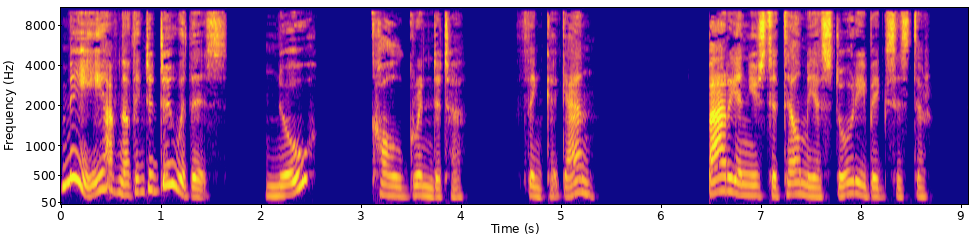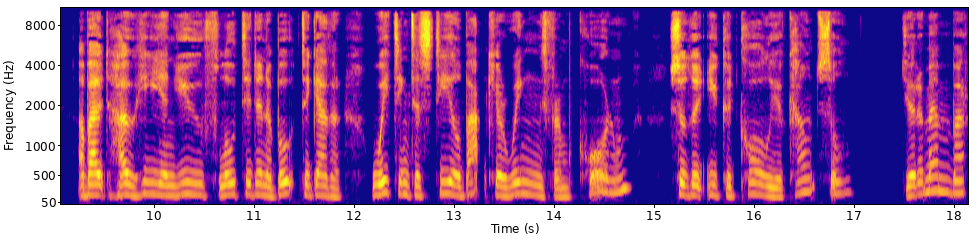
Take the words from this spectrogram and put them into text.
Me? I've nothing to do with this. No? Coll grinned at her. Think again. Barrion used to tell me a story, big sister about how he and you floated in a boat together, waiting to steal back your wings from Corm so that you could call your council. Do you remember?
